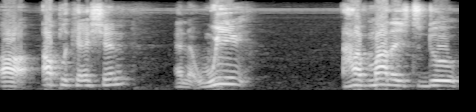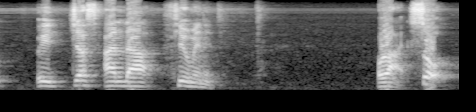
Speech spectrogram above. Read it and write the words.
uh, application and we have managed to do it just under few minutes. All right so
